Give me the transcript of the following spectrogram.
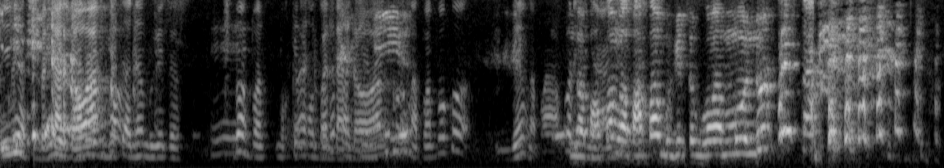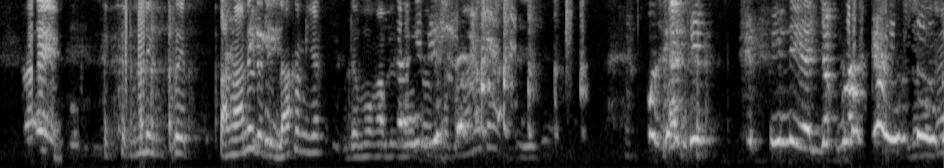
iya sebentar iya, doang ada kok. begitu ada begitu Iya. Bang pas mungkin motornya sebentar pas doang. dulu nggak apa-apa kok. Dia nggak apa-apa. Nggak apa-apa nggak apa-apa. Begitu gue mundur prit. Eh, mending prit. Tangannya udah di belakang ya udah mau ngambil Tangannya motor. di- mau ke mana kak gitu. makanya ini ya jok belakang musuh mau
